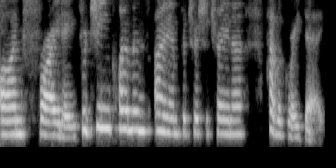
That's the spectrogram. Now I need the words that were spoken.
on Friday. For Gene Clemons, I am Patricia Traina. Have a great day.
